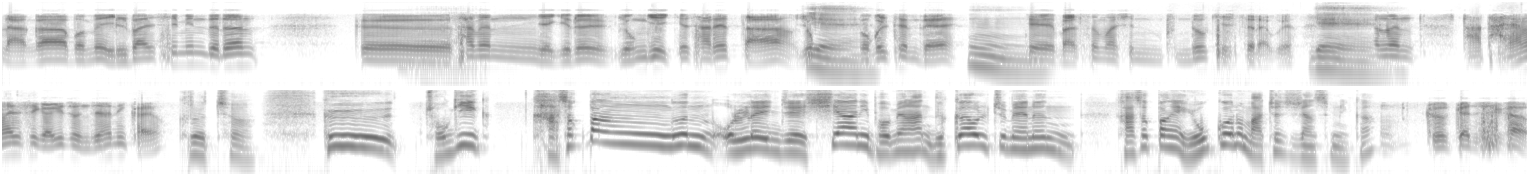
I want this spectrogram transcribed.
나가 보면 일반 시민들은 그 사면 얘기를 용기 있게 잘했다. 욕 예. 먹을 텐데 음. 이렇게 말씀하신 분도 계시더라고요. 예. 세상은 다 다양한 시각이 존재하니까요. 그렇죠. 그 조기 가석방은 원래 이제 시한이 보면 한 늦가을쯤에는 가석방의 요건은 맞춰지지 않습니까? 그것까지 제가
